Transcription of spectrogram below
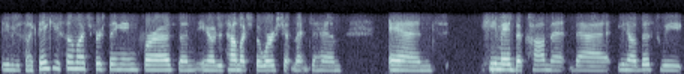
he was just like, "Thank you so much for singing for us," and you know just how much the worship meant to him. And he made the comment that you know this week,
